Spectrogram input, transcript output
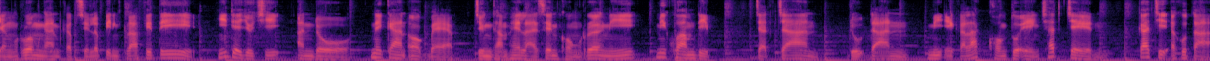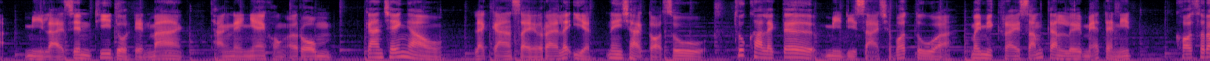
ยังร่วมงานกับศิลปินกราฟฟิตี้ฮิเดยุชิอันโด ในการออกแบบจึงทำให้ลายเส้นของเรื่องนี้มีความดิบ จัดจ้าน ดุดัน มีเอกลักษณ์ของตัวเองชัดเจน กาจิอากุตะมีลายเส้นที่โดดเด่นมาก ทั้งในแง่ของอารมณ์ การใช้เงา และการใส่รายละเอียดในฉากต่อสู้ ทุกคาแรคเตอร์มีดีไซน์เฉพาะตัว ไม่มีใครซ้ำกันเลยแม้แต่นิด ขอสาร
